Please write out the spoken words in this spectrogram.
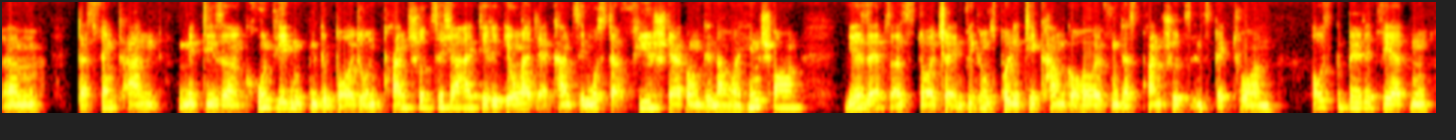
Ähm, das fängt an mit dieser grundlegenden Gebäude- und Brandschutzsicherheit. Die Regierung hat erkannt, sie muss da viel stärker und genauer hinschauen. Wir selbst als deutsche Entwicklungspolitik haben geholfen, dass Brandschutzinspektoren ausgebildet werden,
